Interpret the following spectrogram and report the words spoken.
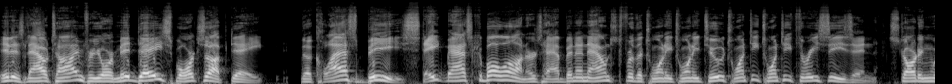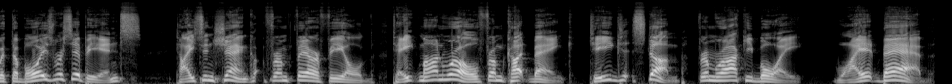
It is now time for your midday sports update. The Class B state basketball honors have been announced for the 2022 2023 season, starting with the boys' recipients Tyson Schenk from Fairfield, Tate Monroe from Cutbank, Teague Stump from Rocky Boy, Wyatt Babb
